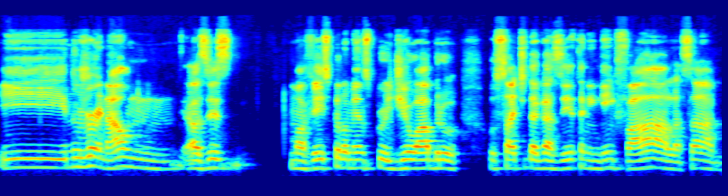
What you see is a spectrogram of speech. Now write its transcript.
E no jornal, às vezes uma vez pelo menos por dia eu abro o site da Gazeta, ninguém fala, sabe?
